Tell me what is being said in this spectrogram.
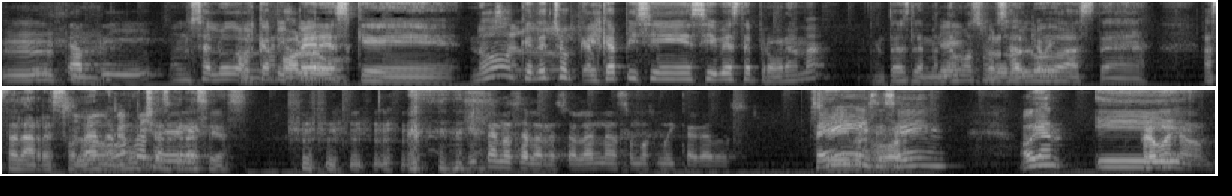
Mm, Capi. Un saludo al Capi follow. Pérez que... No, que de hecho el Capi sí, sí ve este programa. Entonces le mandamos Sí, un saludo hasta, hasta la Resolana. No, Muchas gracias. Invítanos a la Resolana, somos muy cagados. Sí, Sí, sí, por favor. sí. Oigan, y... Pero bueno,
